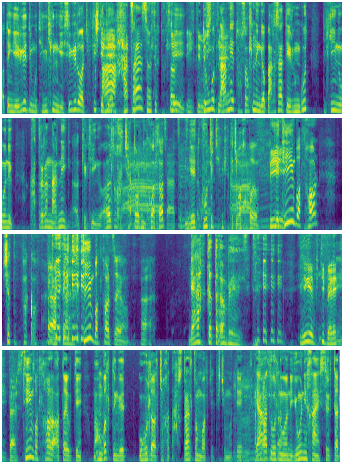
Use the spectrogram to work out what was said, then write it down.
одоо ингээ эргээд ингүү тэнхлэг нь ингээ эсэргээр болж эхэлнэ шүү дээ Аа, хазгаан солигдохлоор тий. хийгдэм Тэнгүүд нарны тусгал нь ингээ багасаад ирэнгүүт дэлхийн нөгөө нэг гадарга нарны э, гэрлийг ингээ ойлгох чадвар нь их болоод ингээд хүүтэрч эхэлдэг гэж байгаа байхгүй юу. Тэгээ тийм болохоор shut the fuck off. Тийм болохоор заяа. Яах гээд байгаа юм бэ? Энийг бити бариад л та. Тийм болохоор одоо юу гэдэг Монголд ингээд өвөл олж хахад Австрал 100 болж идэг ч юм уу те. Ягаад гэвэл нөгөө нэг юуныхаа эсрэг тал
